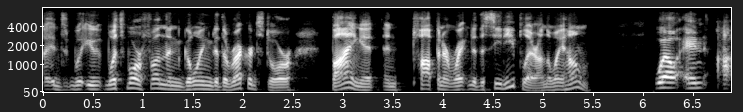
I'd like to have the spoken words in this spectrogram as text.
And what's more fun than going to the record store, buying it, and popping it right into the CD player on the way home? Well, and I,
